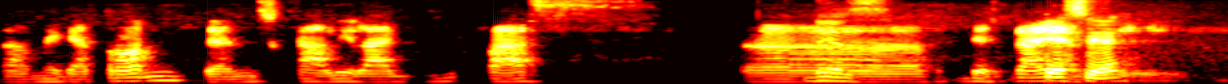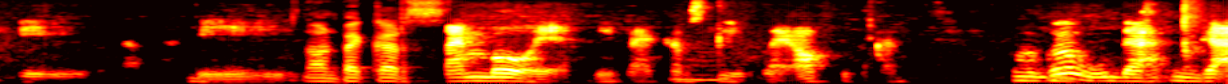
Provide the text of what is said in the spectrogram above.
eh, Megatron dan sekali lagi pas eh, Des. Des Bryant Des, ya? di, di di Non Packers. Lambo ya di Packers di playoff gitu kan. Menurut gue udah nggak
